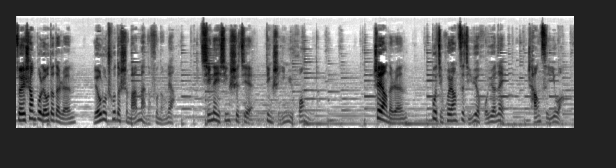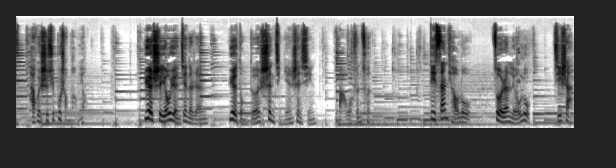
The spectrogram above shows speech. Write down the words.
嘴上不留德的人，流露出的是满满的负能量，其内心世界定是阴郁荒芜的。这样的人。不仅会让自己越活越累，长此以往，还会失去不少朋友。越是有远见的人，越懂得慎谨言慎行，把握分寸。第三条路，做人流露，积善。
